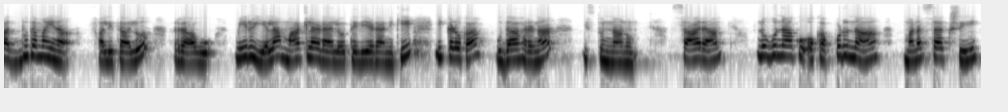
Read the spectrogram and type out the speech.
అద్భుతమైన ఫలితాలు రావు. మీరు ఎలా మాట్లాడాలో తెలియడానికి ఇక్కడ ఒక ఉదాహరణ ఇస్తున్నాను. సారా నువ్వు నాకు ఒకప్పుడు నా మనస్సాక్షి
